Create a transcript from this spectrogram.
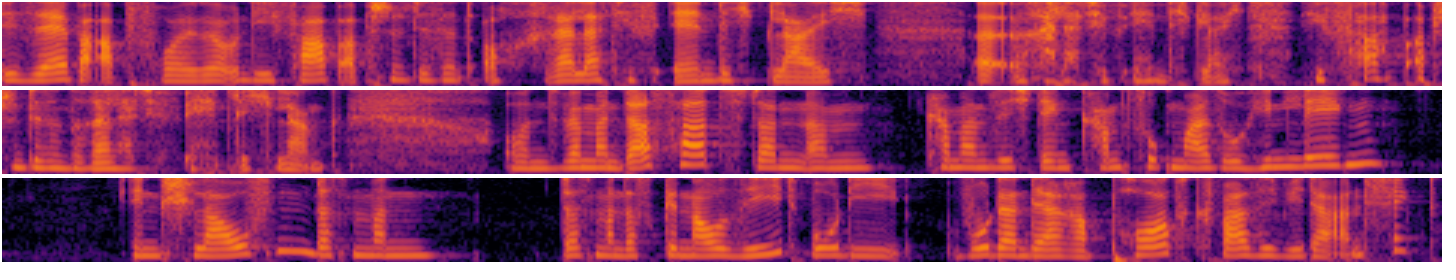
dieselbe Abfolge und die Farbabschnitte sind auch relativ ähnlich gleich. Äh, relativ ähnlich gleich. Die Farbabschnitte sind relativ ähnlich lang. Und wenn man das hat, dann ähm, kann man sich den Kammzug mal so hinlegen in Schlaufen, dass man, dass man das genau sieht, wo die, wo dann der Rapport quasi wieder anfängt.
